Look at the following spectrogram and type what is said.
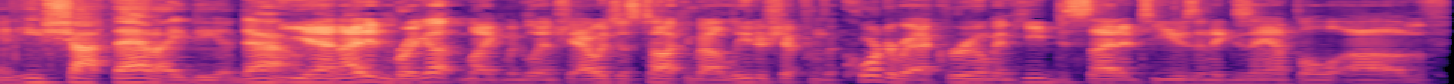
and he shot that idea down. Yeah, and I didn't bring up Mike McGlinchey. I was just talking about leadership from the quarterback room, and he decided to use an example of.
